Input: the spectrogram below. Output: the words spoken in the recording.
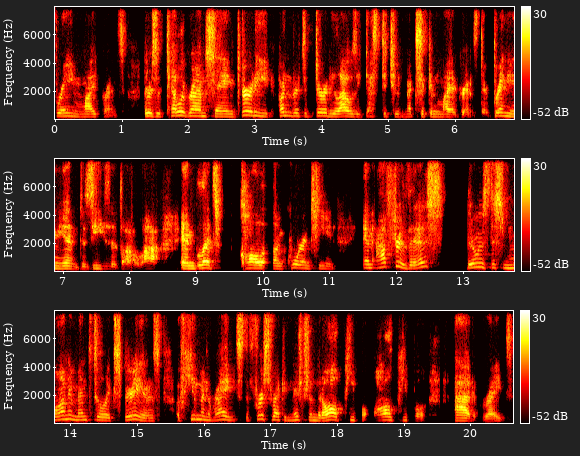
frame migrants. There's a telegram saying dirty, hundreds of dirty, lousy, destitute Mexican migrants. They're bringing in diseases, blah, blah, and let's call on quarantine. And after this, there was this monumental experience of human rights, the first recognition that all people, all people had rights.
